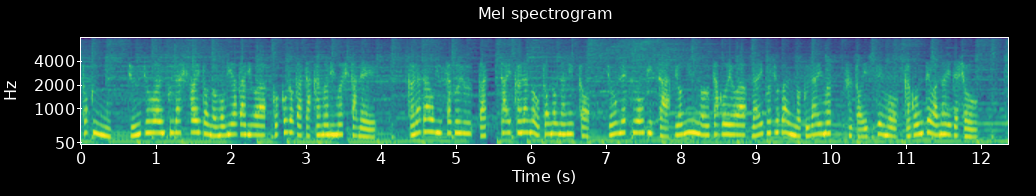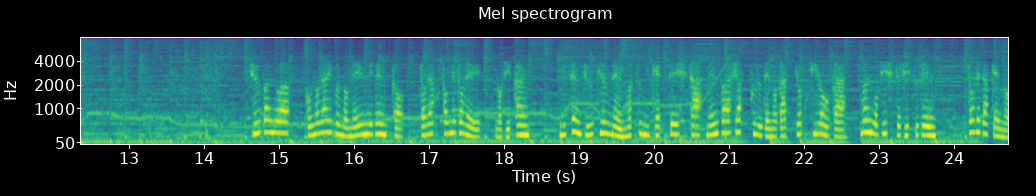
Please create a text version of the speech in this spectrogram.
特に、純情アンクラシファイドの盛り上がりは心が高まりましたね体を揺さぶる楽器体からの音の波と、情熱を帯びた4人の歌声はライブ序盤のクライマックスと言っても過言ではないでしょう。終盤は、このライブのメインイベント、ドラフトメドレーの時間。2019年末に決定したメンバーシャッフルでの楽曲披露が、満を持して実現。どれだけの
